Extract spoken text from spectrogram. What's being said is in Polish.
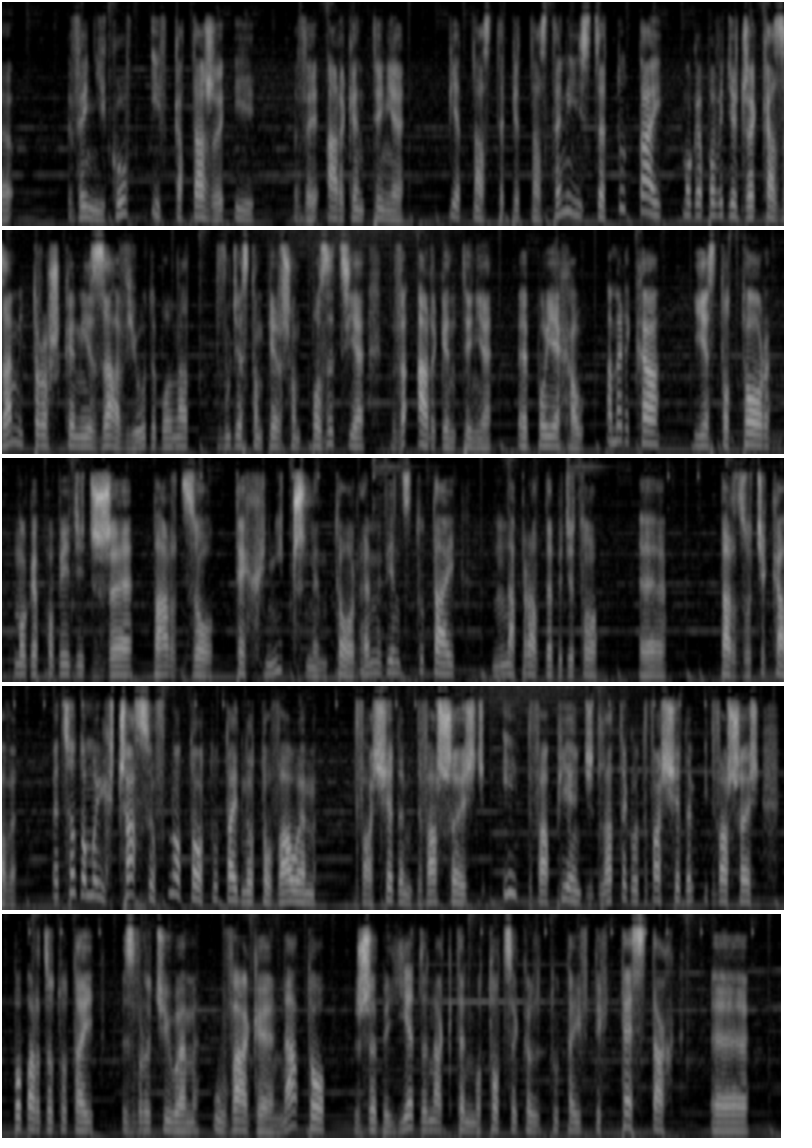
wyników i w Katarze i w Argentynie 15-15 miejsce. Tutaj mogę powiedzieć, że Kazami troszkę mnie zawiódł, bo na 21 pozycję w Argentynie e, pojechał. Ameryka jest to tor, mogę powiedzieć, że bardzo technicznym torem, więc tutaj naprawdę będzie to e, bardzo ciekawe. E, Co do moich czasów, no to tutaj notowałem 2.7, 2.6 i 2.5, dlatego 2.7 i 2.6, bo bardzo tutaj zwróciłem uwagę na to, żeby jednak ten motocykl tutaj w tych testach e,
